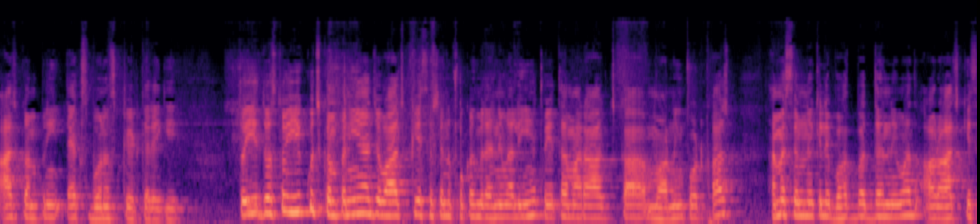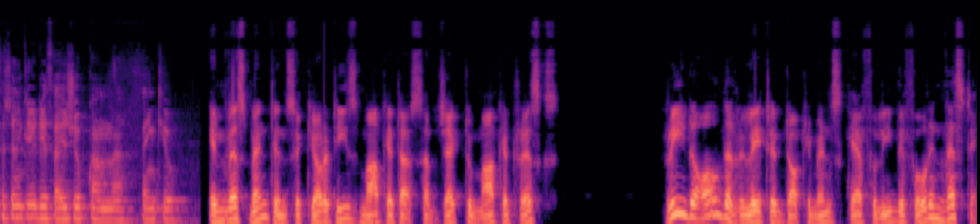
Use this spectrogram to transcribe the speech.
आज कंपनी एक्स बोनस ट्रेड करेगी। तो ये दोस्तों, ये कुछ कंपनियाँ जो आज के सेशन फोकस में रहने वाली हैं। तो ये था हमारा आज का मॉर्निंग पॉडकास्ट हमें सुनने के लिए बहुत बहुत धन्यवाद। और आज के सेशन के लिए ढेर सारी शुभकामनाएँ। Thank you Investment in securities market are subject to market risks. Read all the related documents carefully before investing.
